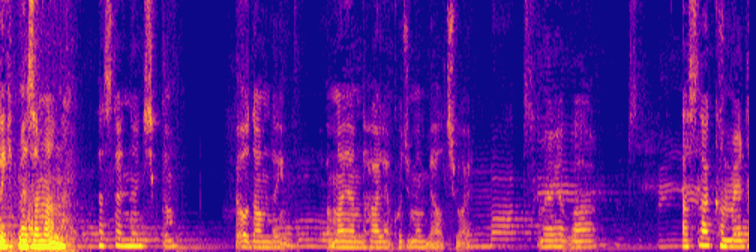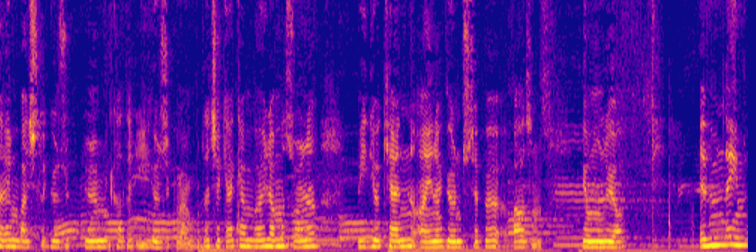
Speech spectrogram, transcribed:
Ve gitme zamanı. Hastaneden çıktım ve odamdayım. Ama ayağımda hala kocaman bir alçı var. Merhaba. Asla kamerada en başta gözüktüğüm kadar iyi gözükmüyorum. Burada çekerken böyle ama sonra video kendini ayna görüntüsü yapıyor. Ağzım yamuluyor. Evimdeyim.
